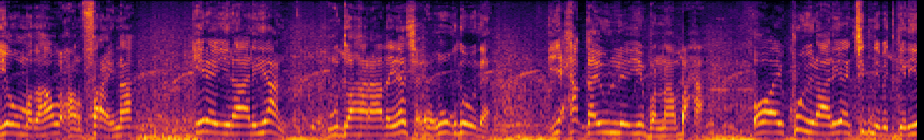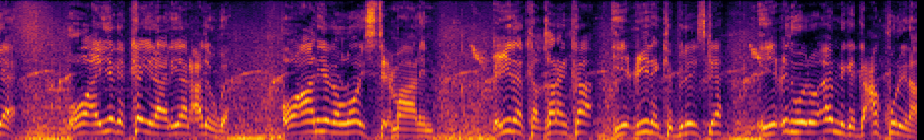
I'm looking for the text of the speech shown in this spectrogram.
iyo ummad ahaan waxaannu faraynaa inay ilaaliyaan mudaharaadayaasha xuquuqdooda iyo xaqa ay u leeyihiin bannaanbaxa oo ay ku ilaaliyaan jid nabadgelyaa oo ay iyaga ka ilaaliyaan cadowga oo aan iyaga loo isticmaalin ciidanka qaranka iyo ciidanka bilayska iyo cid waloo amniga gacan kulina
